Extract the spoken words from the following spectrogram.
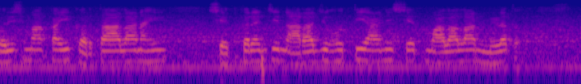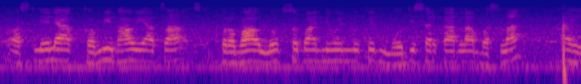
करिश्मा काही करता आला नाही. शेतकऱ्यांची नाराजी होती आणि शेतमालाला मिळत असलेल्या कमी भाव याचा प्रभाव लोकसभा निवडणुकीत मोदी सरकारला बसला आहे.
